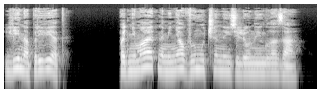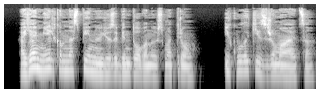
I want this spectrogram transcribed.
«Лина, привет!» Поднимает на меня вымученные зеленые глаза. А я мельком на спину ее забинтованную смотрю. И кулаки сжимаются.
